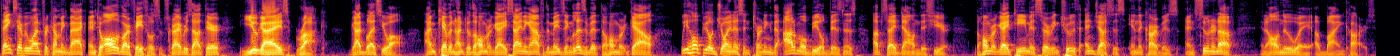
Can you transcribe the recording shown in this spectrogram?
Thanks everyone for coming back, and to all of our faithful subscribers out there, you guys rock. God bless you all. I'm Kevin Hunter, the Homework Guy, signing off with Amazing Elizabeth, the Homework Gal. We hope you'll join us in turning the automobile business upside down this year. The Homework Guy team is serving truth and justice in the car biz, and soon enough, an all new way of buying cars.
